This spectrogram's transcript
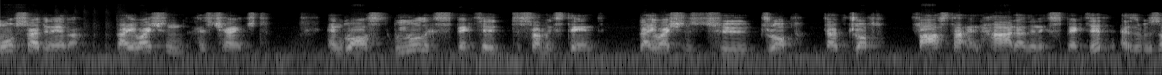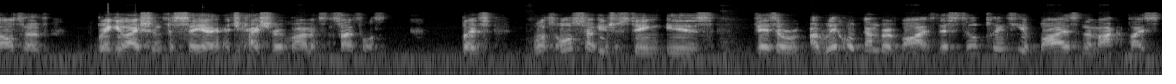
more so than ever, valuation has changed. And whilst we all expected to some extent valuations to drop, they've dropped faster and harder than expected as a result of regulation FASEA, education requirements, and so forth. But what's also interesting is there's a, a record number of buyers. There's still plenty of buyers in the marketplace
